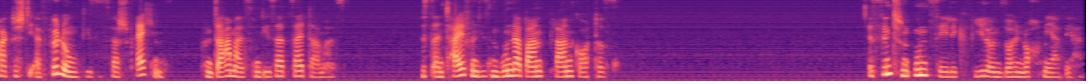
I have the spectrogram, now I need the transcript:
praktisch die Erfüllung dieses Versprechens von damals, von dieser Zeit damals. Du bist ein Teil von diesem wunderbaren Plan Gottes. Es sind schon unzählig viele und sollen noch mehr werden.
